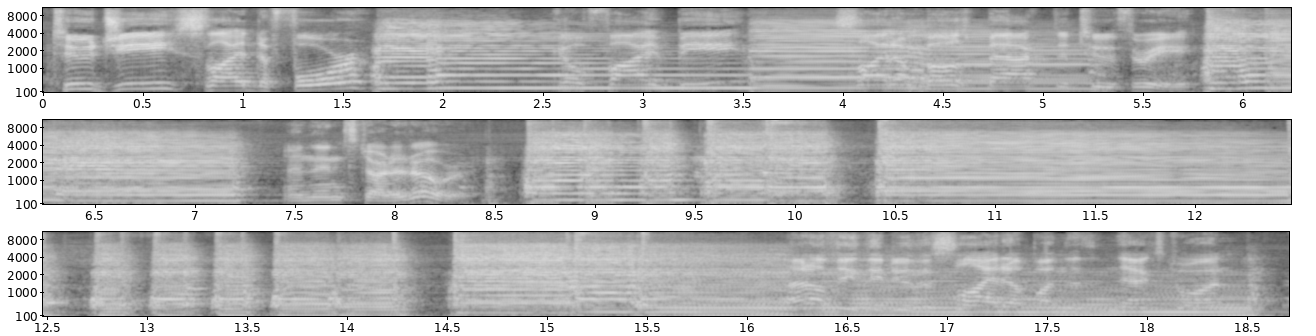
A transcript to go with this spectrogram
2G, slide to 4, go 5B, slide them both back to 2, 3, and then start it over. I don't think they do the slide up on the next one.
